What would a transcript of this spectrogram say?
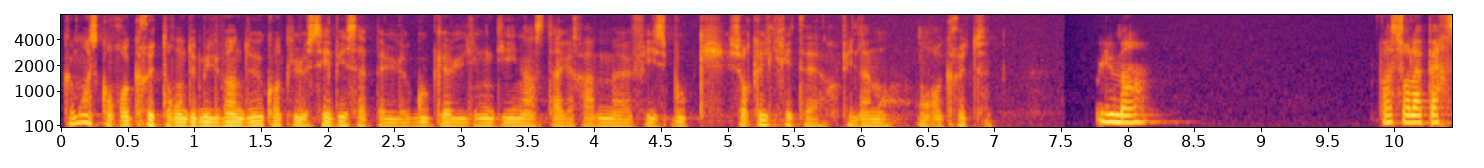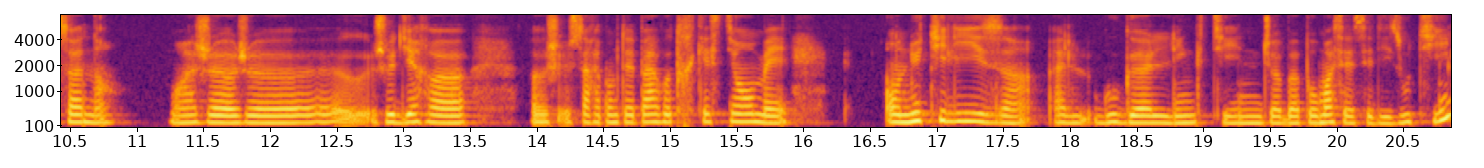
Comment est-ce qu'on recrute en 2022 quand le CV s'appelle Google, LinkedIn, Instagram, euh, Facebook? Sur quels critères finalement on recrute? L'humain. Enfin sur la personne. Hein. Moi je, je, je veux dire, euh, euh je, ça répond peut-être pas à votre question, mais on utilise Google, LinkedIn, Job. Pour moi, c'est des outils.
